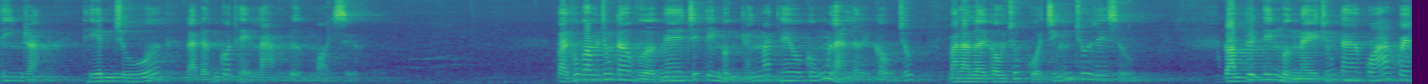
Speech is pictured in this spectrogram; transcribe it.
tin rằng Thiên Chúa là đấng có thể làm được mọi sự. Bài phúc âm chúng ta vừa nghe, trích tin mừng Thánh Matthew cũng là lời cầu chúc mà là lời cầu chúc của chính Chúa Giêsu. Đoạn tin mừng này chúng ta quá quen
